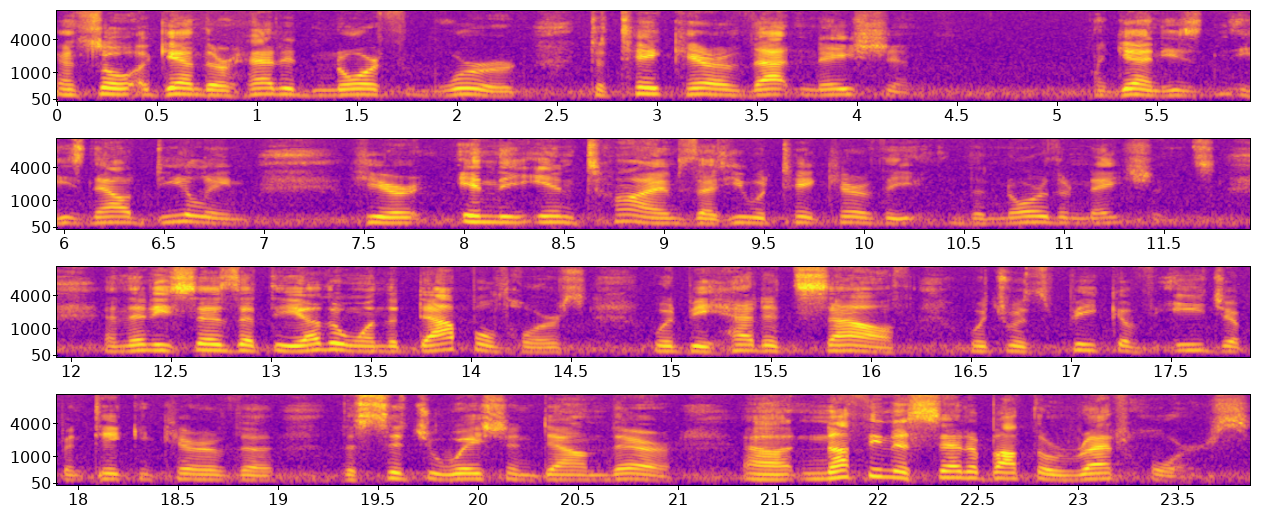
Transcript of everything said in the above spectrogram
And so, again, they're headed northward to take care of that nation. Again, he's, he's now dealing here in the end times that he would take care of the, the northern nations. And then he says that the other one, the dappled horse, would be headed south, which would speak of Egypt and taking care of the, the situation down there. Uh, nothing is said about the red horse.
